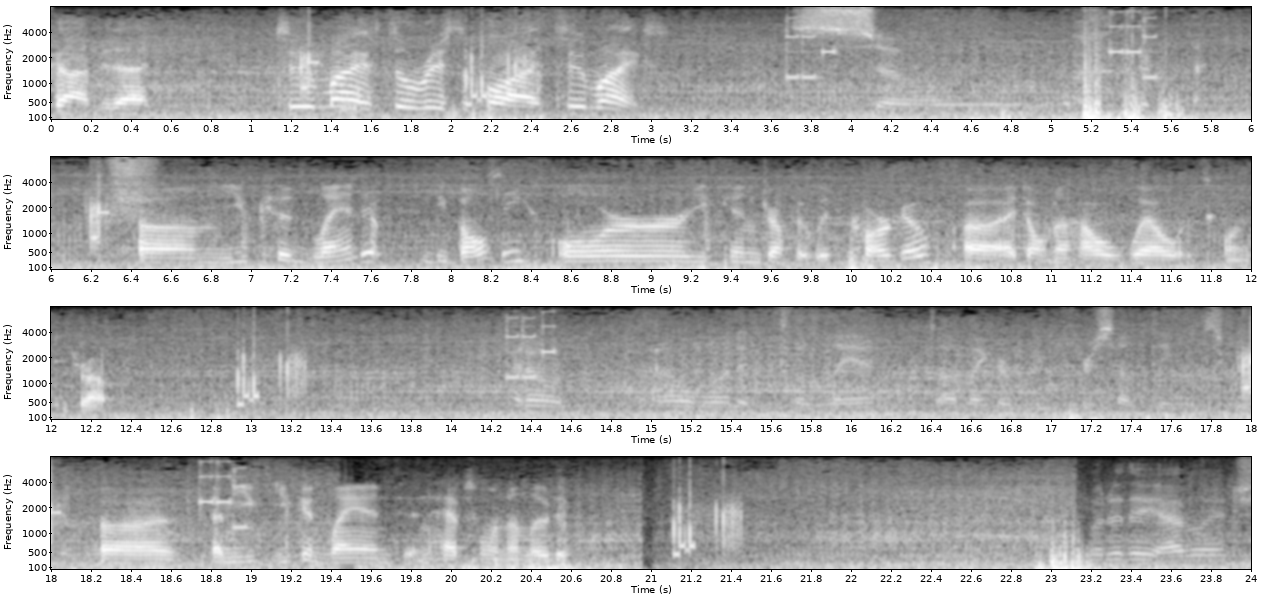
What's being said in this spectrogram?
Copy that. Two mics still resupply, two mics. So. Um, you could land it, be ballsy, or you can drop it with cargo. Uh, I don't know how well it's going to drop. I don't. I don't want it to land on like a roof or something and screw them up. Uh, I mean, you, you can land and have someone unload it. What are they? Avalanche?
